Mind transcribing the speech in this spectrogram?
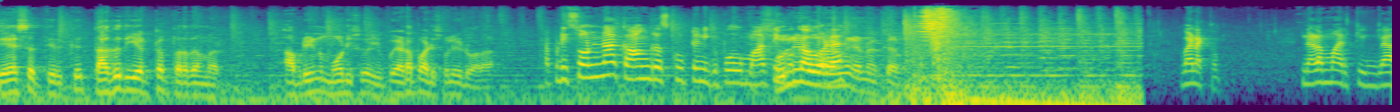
தேசத்திற்கு தகுதியற்ற பிரதமர் அப்படின்னு மோடி சொல்லி இப்போ எடப்பாடி சொல்லிடுவாரா? அப்படி சொன்னா காங்கிரஸ் கூட்டணிக்கு போகுமா எனக்கு வணக்கம். நலமா இருக்கீங்களா?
